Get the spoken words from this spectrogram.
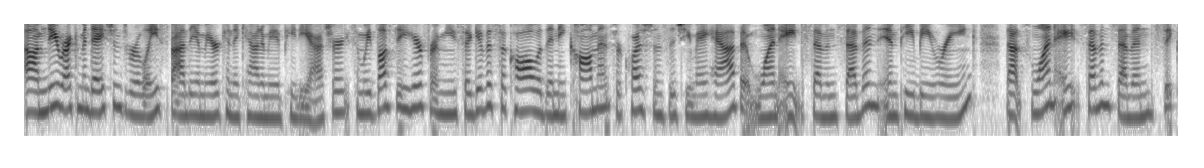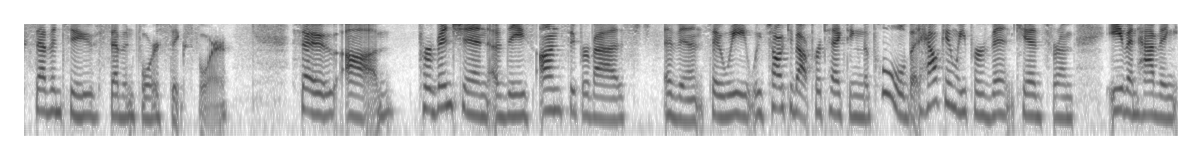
um, new recommendations released by the American Academy of Pediatrics. And we'd love to hear from you. So give us a call with any comments or questions that you may have at 1 877 MPB Ring. That's 1 877 672 7464. So, um, prevention of these unsupervised events. So we we've talked about protecting the pool, but how can we prevent kids from even having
